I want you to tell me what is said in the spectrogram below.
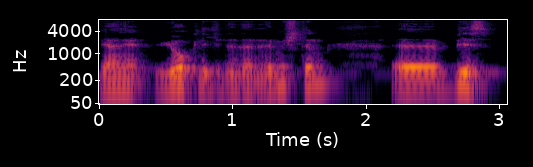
Yani yok likidi de demiştim. E, bir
